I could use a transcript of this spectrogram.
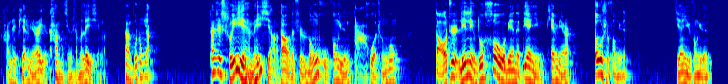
看这片名也看不清什么类型啊，但不重要。但是谁也没想到的是，《龙虎风云》大获成功，导致林岭东后面的电影片名都是“风云”，监狱风云、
